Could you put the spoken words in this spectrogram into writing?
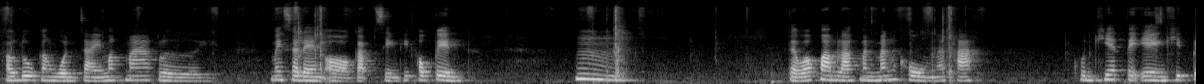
เขาดูกังวลใจมาก ๆ เลย ไม่แสดงออกกับสิ่งที่เขาเป็น อืม แต่ว่าความรักมันมั่นคงนะคะ คุณเครียดไปเองคิดไป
